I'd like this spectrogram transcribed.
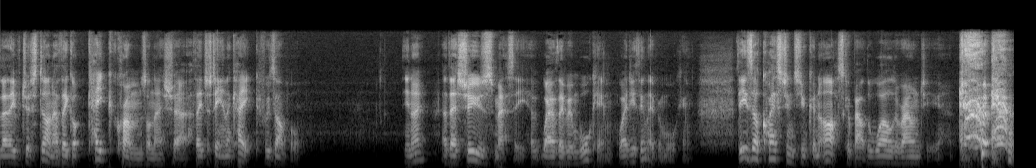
that they've just done? Have they got cake crumbs on their shirt? Have they just eaten a cake, for example? You know, are their shoes messy? Where have they been walking? Where do you think they've been walking? These are questions you can ask about the world around you.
